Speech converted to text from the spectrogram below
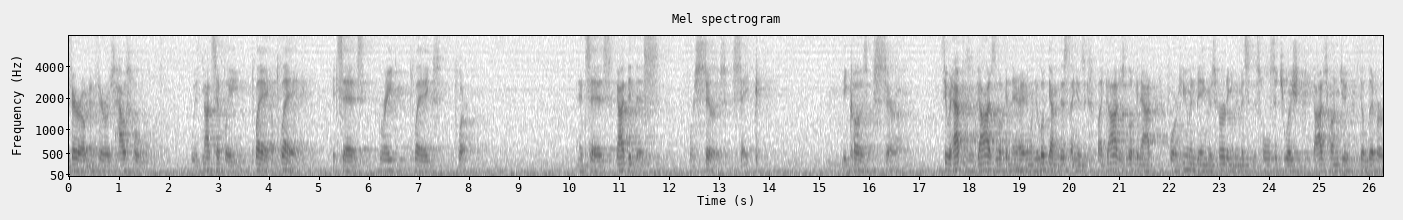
Pharaoh and Pharaoh's household with not simply plague, a plague. It says great plagues, plural. And it says God did this for Sarah's sake. Because of Sarah. See, what happens is God's looking there, and when you look down at this thing, is like God is looking out for a human being who's hurting in the midst of this whole situation. God is going to deliver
